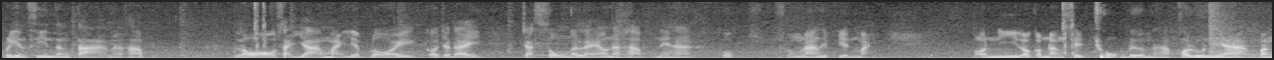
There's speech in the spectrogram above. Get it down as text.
เปลี่ยนซีนต่างๆนะครับล้อใส่ยางใหม่เรียบร้อย ก็จะได้จัดทรงกันแล้วนะครับเนี่ยฮะพวกช่วงล่างที่เปลี่ยนใหม่ ตอนนี้เรากำลังเซ็ตโชคเดิมนะครับ เพราะรุ่นนี้บาง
